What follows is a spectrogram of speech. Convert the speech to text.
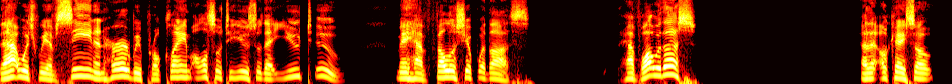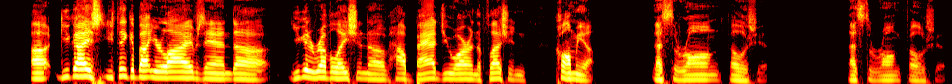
That which we have seen and heard, we proclaim also to you, so that you too may have fellowship with us have what with us? And then, okay, so uh, you guys, you think about your lives and uh, you get a revelation of how bad you are in the flesh and call me up. That's the wrong fellowship. That's the wrong fellowship.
